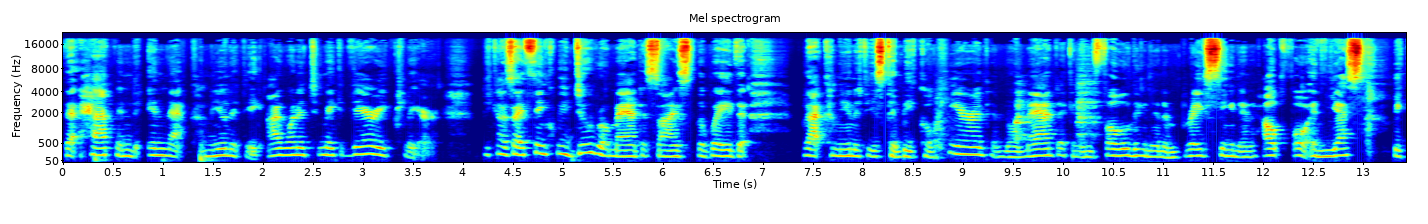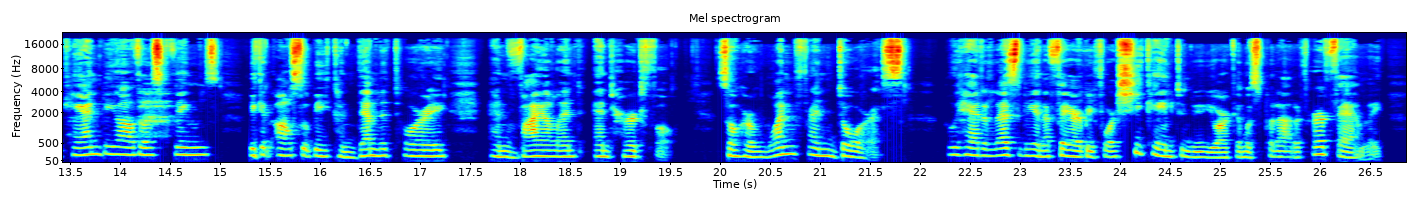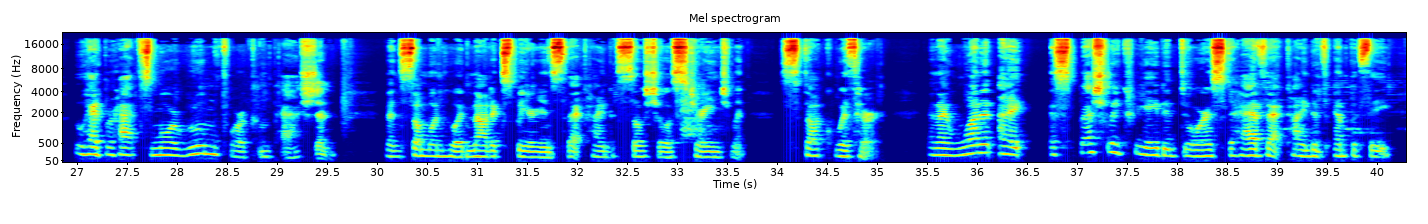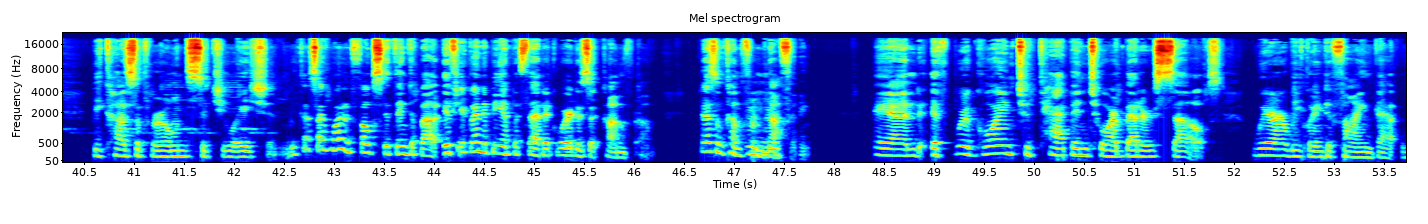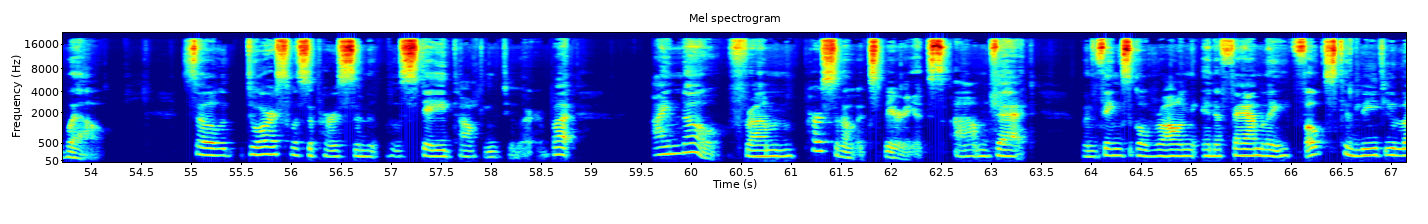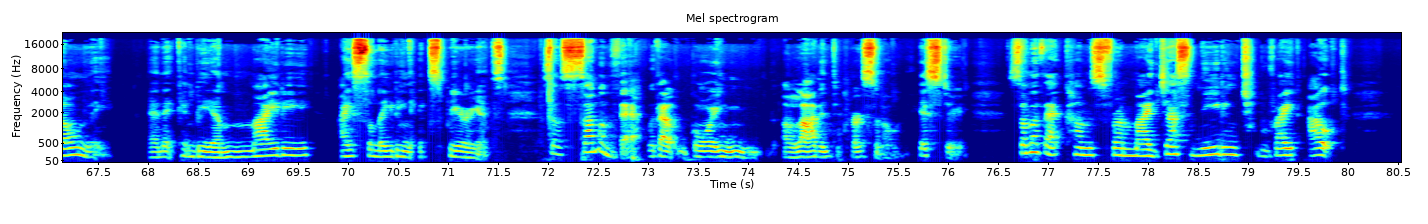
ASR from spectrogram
that happened in that community, I wanted to make very clear because I think we do romanticize the way that Black communities can be coherent and romantic and enfolding and embracing and helpful. And yes, we can be all those things. We can also be condemnatory and violent and hurtful. So her one friend, Doris, who had a lesbian affair before she came to New York and was put out of her family, who had perhaps more room for compassion than someone who had not experienced that kind of social estrangement, stuck with her. And I wanted, I, especially created Doris to have that kind of empathy because of her own situation. Because I wanted folks to think about if you're going to be empathetic, where does it come from? It doesn't come from mm-hmm. nothing. And if we're going to tap into our better selves, where are we going to find that well? So Doris was the person who stayed talking to her. But I know from personal experience um, that when things go wrong in a family, folks can leave you lonely, and it can be a mighty isolating experience. So, some of that, without going a lot into personal history, some of that comes from my just needing to write out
